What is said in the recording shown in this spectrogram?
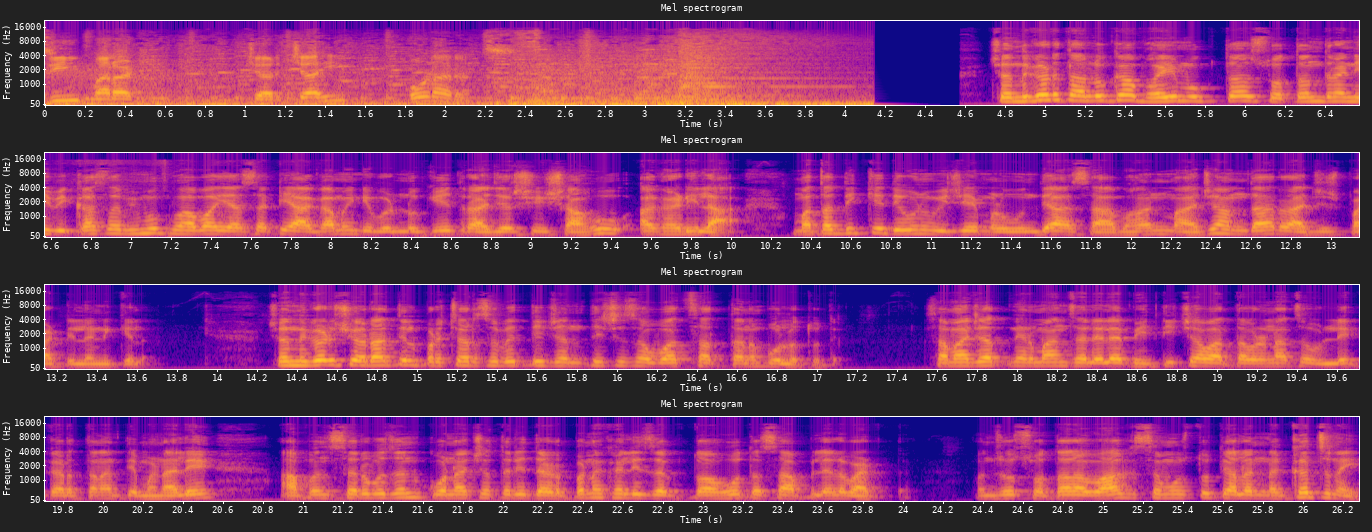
झी मराठी. चर्चाही होणारच. चंदगड तालुका भयमुक्त स्वतंत्र आणि विकासाभिमुख व्हावा यासाठी आगामी निवडणुकीत राजर्षी शाहू आघाडीला मताधिक्य देऊन विजय मिळवून द्या असं आवाहन माजी आमदार राजेश पाटील यांनी केलं. चंदगड शहरातील प्रचार सभेत ते जनतेशी संवाद साधताना बोलत होते. समाजात निर्माण झालेल्या भीतीच्या वातावरणाचा उल्लेख करताना ते म्हणाले आपण सर्वजण कोणाच्या तरी दडपणाखाली जगतो आहोत असं आपल्याला वाटतं. पण जो स्वतःला वाघ समजतो त्याला नखच नाही.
